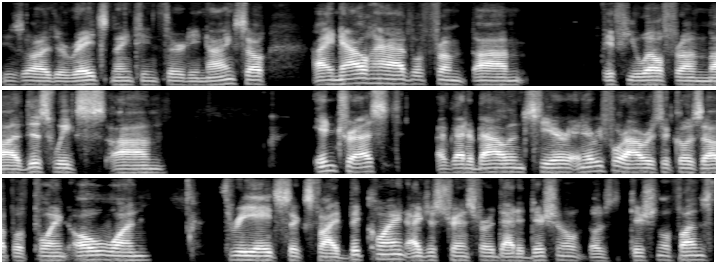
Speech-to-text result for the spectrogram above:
These are the rates, 1939. So I now have from, um, if you will, from uh, this week's um, interest, I've got a balance here, and every four hours it goes up of 0.013865 Bitcoin. I just transferred that additional, those additional funds.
